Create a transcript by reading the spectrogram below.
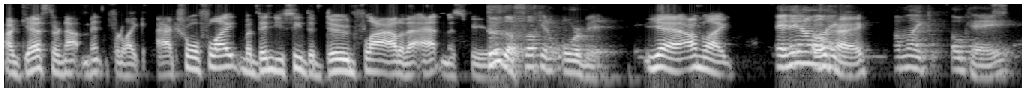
I guess they're not meant for like actual flight, but then you see the dude fly out of the atmosphere. through the fucking orbit. Yeah, I'm like, And then I'm like, okay, I'm like, okay,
